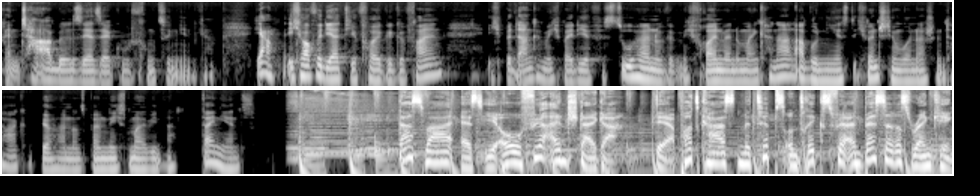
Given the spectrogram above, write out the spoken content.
rentabel, sehr, sehr gut funktionieren kann. Ja, ich hoffe, dir hat die Folge gefallen. Ich bedanke mich bei dir fürs Zuhören und würde mich freuen, wenn du meinen Kanal abonnierst. Ich wünsche dir einen wunderschönen Tag. Wir hören uns beim nächsten Mal wieder. Dein Jens. Das war SEO für Einsteiger. Der Podcast mit Tipps und Tricks für ein besseres Ranking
